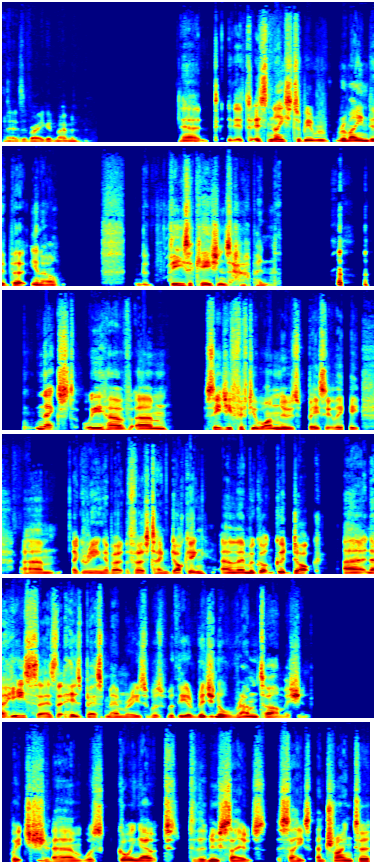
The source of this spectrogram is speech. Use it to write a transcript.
it's a very good moment. Yeah, it, it's nice to be re- reminded that you know th- these occasions happen. Next, we have um, CG51, who's basically um, agreeing about the first time docking, and then we've got Good Doc. Uh, now he says that his best memories was with the original Ram Tah mission, which um, was going out to the new sites, sites and trying to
